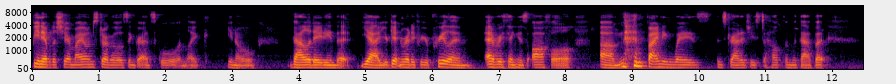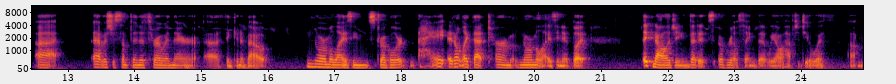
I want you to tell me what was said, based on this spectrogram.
being able to share my own struggles in grad school and like, you know, validating that, yeah, you're getting ready for your prelim, everything is awful, um, and finding ways and strategies to help them with that. But uh, that was just something to throw in there, uh, thinking about normalizing struggle or I, I don't like that term of normalizing it but acknowledging that it's a real thing that we all have to deal with um,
